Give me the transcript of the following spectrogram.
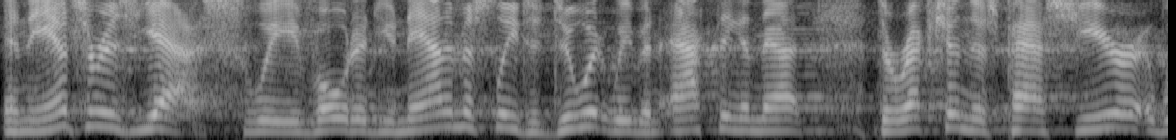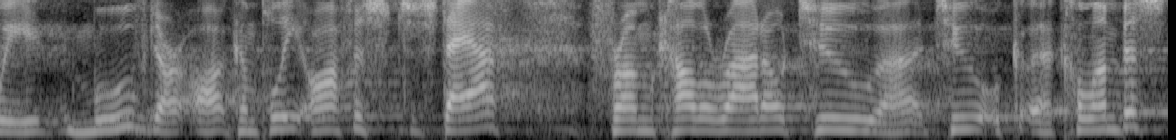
And the answer is yes. We voted unanimously to do it. We've been acting in that direction this past year. We moved our complete office staff from Colorado to, uh, to uh, Columbus.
